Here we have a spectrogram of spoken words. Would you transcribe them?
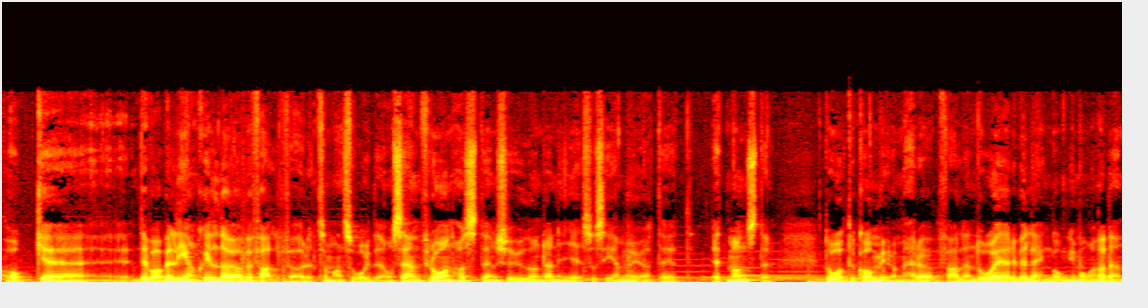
Och eh, det var väl enskilda överfall förut som man såg det. Och sen från hösten 2009 så ser man ju att det är ett, ett mönster. Då återkommer ju de här överfallen. Då är det väl en gång i månaden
